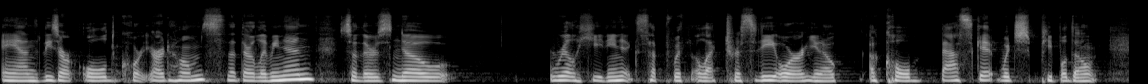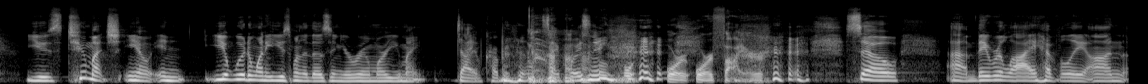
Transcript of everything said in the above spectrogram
and these are old courtyard homes that they're living in so there's no real heating except with electricity or you know a coal basket which people don't use too much you know in you wouldn't want to use one of those in your room or you might die of carbon monoxide poisoning or or fire. so um, they rely heavily on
